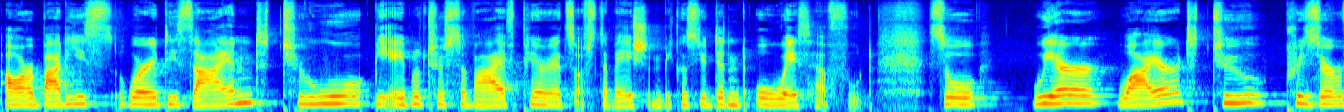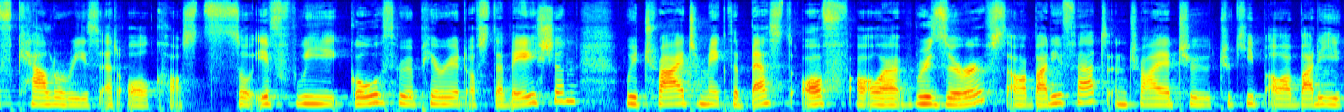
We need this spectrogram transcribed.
our bodies were designed to be able to survive periods of starvation because you didn't always have food. So we are wired to preserve calories at all costs. So if we go through a period of starvation, we try to make the best of our reserves, our body fat, and try to, to keep our body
